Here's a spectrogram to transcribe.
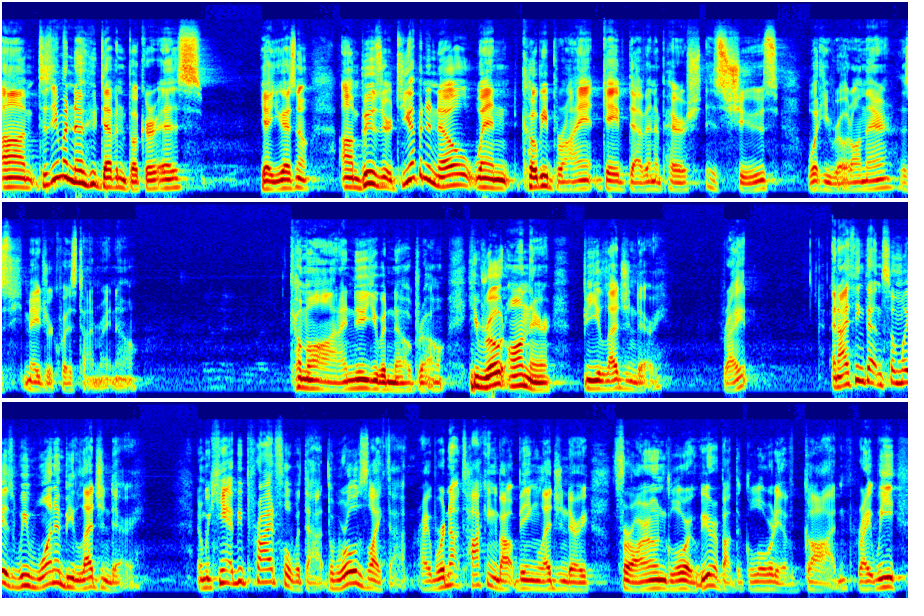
um, does anyone know who Devin Booker is? Yeah, you guys know. Um, Boozer, do you happen to know when Kobe Bryant gave Devin a pair of his shoes, what he wrote on there? This is major quiz time right now. Come on, I knew you would know, bro. He wrote on there, be legendary, right? And I think that in some ways we want to be legendary. And we can't be prideful with that. The world is like that, right? We're not talking about being legendary for our own glory. We are about the glory of God, right? We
